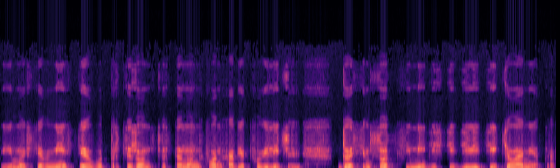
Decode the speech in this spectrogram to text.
и мы все вместе вот протяженность восстановленных водных объектов увеличили до 779 километров.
